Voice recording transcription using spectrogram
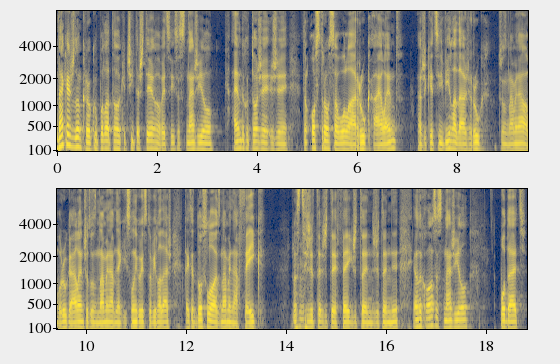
na každom kroku podľa toho, keď čítaš tie jeho veci, sa snažil a jednoducho to, že, že ten ostrov sa volá Rook Island a že keď si vyhľadáš Rook, čo znamená, alebo Rook Island, čo to znamená v nejakých slovníkoch, keď si to vyhľadáš, tak to doslova znamená fake Proste, mm-hmm. že, to, že to je fake, že to je... Že to je ne... Jednoducho on sa snažil podať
